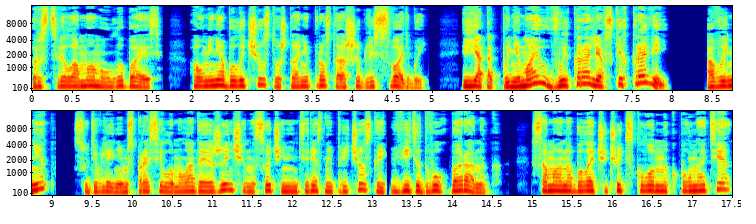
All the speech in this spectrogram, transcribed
Расцвела мама, улыбаясь, а у меня было чувство, что они просто ошиблись свадьбой. «Я так понимаю, вы королевских кровей, а вы нет?» С удивлением спросила молодая женщина с очень интересной прической в виде двух баранок. Сама она была чуть-чуть склонна к полноте,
